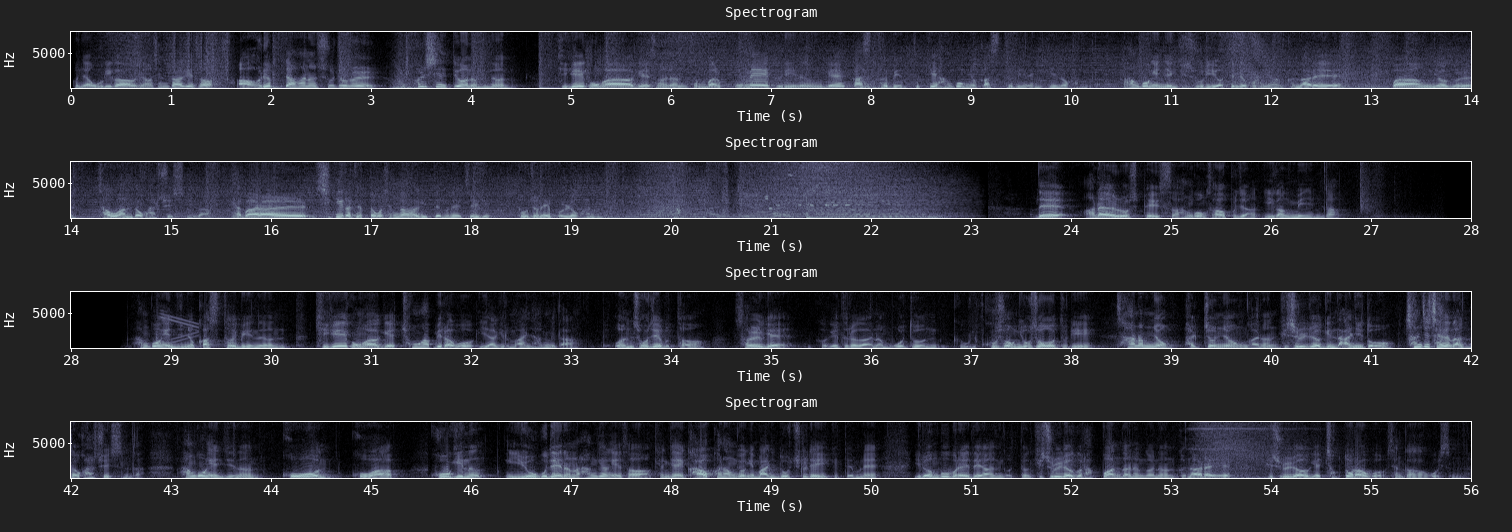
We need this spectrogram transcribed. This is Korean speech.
그냥 우리가 그냥 생각해서 아 어렵다 하는 수준을 훨씬 뛰어넘는 기계공학에서는 정말 꿈에 그리는 게 가스터빈, 특히 항공용 가스터빈 엔진이라고 합니다. 항공엔진 기술이 어떻게 보면 그 나라의 국방력을 좌우한다고 할 수 있습니다. 개발할 시기가 됐다고 생각하기 때문에 저희들이 도전해 보려고 하는 겁니다. 네, 하나 에어로스페이스 항공사업부장 이강민입니다. 항공 엔진용 가스터빈은 기계공학의 총합이라고 이야기를 많이 합니다. 원소재부터 설계, 거기에 들어가는 모든 그 구성 요소들이 산업용, 발전용과는 기술적인 난이도 천지 차이가 난다고 할 수 있습니다. 항공 엔진은 고온, 고압, 고기능이 요구되는 환경에서 굉장히 가혹한 환경에 많이 노출되어 있기 때문에 이런 부분에 대한 어떤 기술력을 확보한다는 것은 그 나라의 기술력의 척도라고 생각하고 있습니다.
